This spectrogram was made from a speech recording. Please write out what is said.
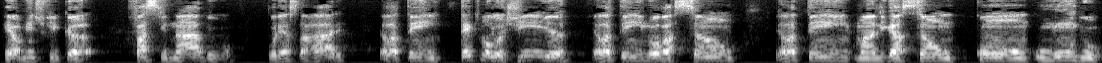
realmente fica fascinado por essa área. Ela tem tecnologia, ela tem inovação, ela tem uma ligação com o mundo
